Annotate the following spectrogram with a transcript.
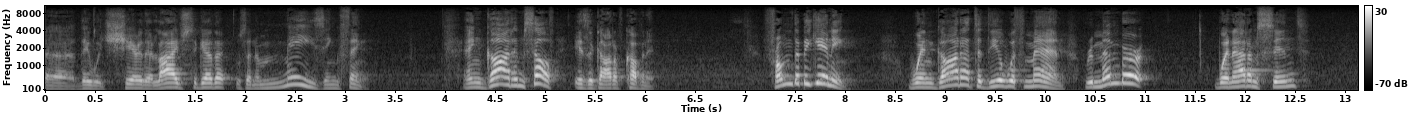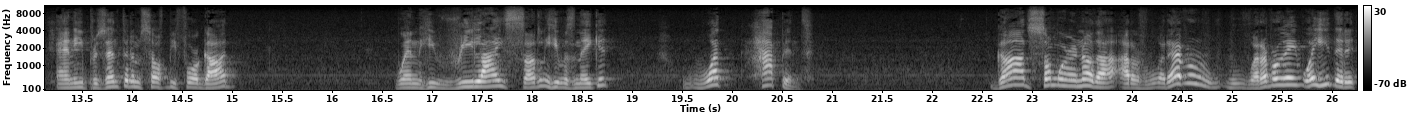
Uh, they would share their lives together. It was an amazing thing. And God Himself is a God of covenant. From the beginning, when God had to deal with man, remember when Adam sinned and he presented himself before God? When he realized suddenly he was naked? What happened. God, somewhere or another, out of whatever, whatever way, way he did it,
